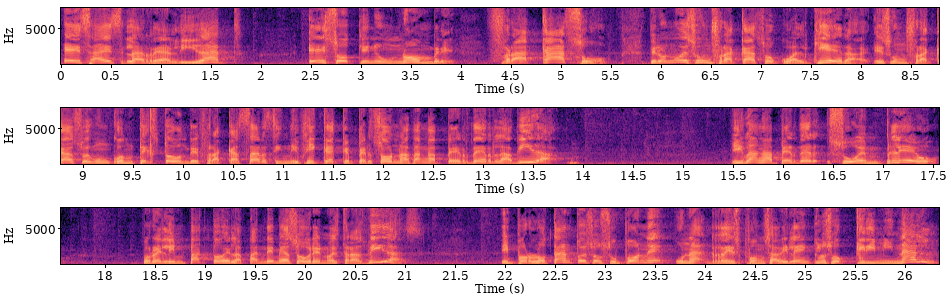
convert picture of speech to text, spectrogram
Esa es la realidad. Eso tiene un nombre, fracaso. Pero no es un fracaso cualquiera, es un fracaso en un contexto donde fracasar significa que personas van a perder la vida y van a perder su empleo por el impacto de la pandemia sobre nuestras vidas. Y por lo tanto eso supone una responsabilidad incluso criminal.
